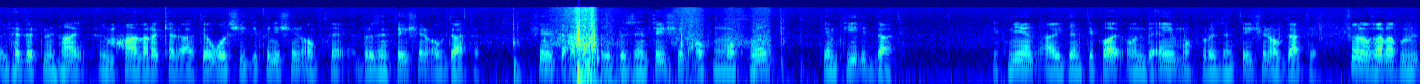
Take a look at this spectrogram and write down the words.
الهدف من هاي المحاضرة كالآتي أول شي definition of the presentation of data. شنو تعريف ال presentation أو مفهوم تمثيل ال data؟ اثنين identify on the aim of presentation of data. شنو الغرض من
